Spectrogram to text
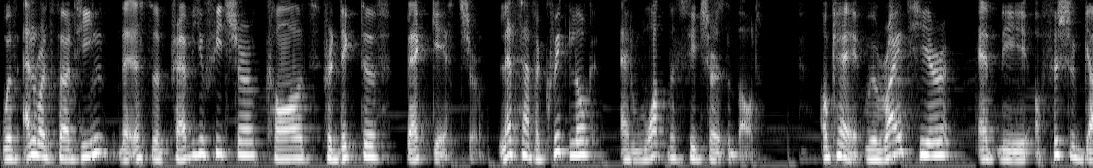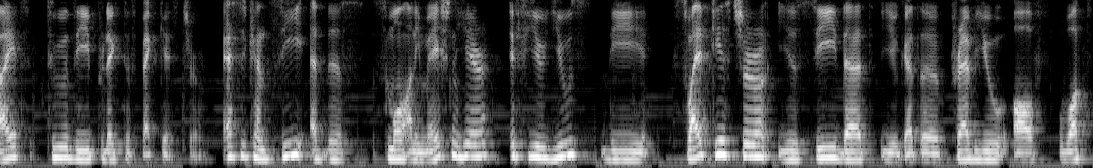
With Android 13, there is a preview feature called predictive back gesture. Let's have a quick look at what this feature is about. Okay, we're right here at the official guide to the predictive back gesture. As you can see at this small animation here, if you use the swipe gesture, you see that you get a preview of what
